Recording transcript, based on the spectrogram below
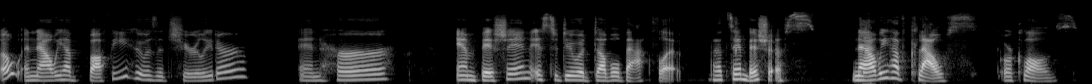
Oh, and now we have Buffy, who is a cheerleader, and her ambition is to do a double backflip. That's ambitious. Now we have Klaus or Claus.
